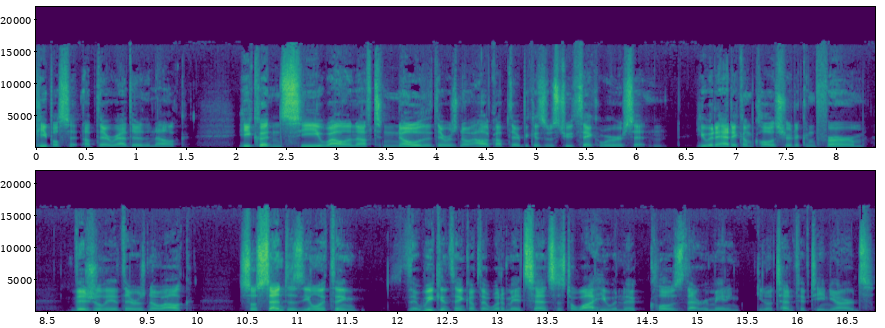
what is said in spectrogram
people sitting up there rather than elk. He couldn't see well enough to know that there was no elk up there because it was too thick where we were sitting. He would have had to come closer to confirm visually that there was no elk. So scent is the only thing that we can think of that would have made sense as to why he wouldn't have closed that remaining, you know, 10, 15 yards.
